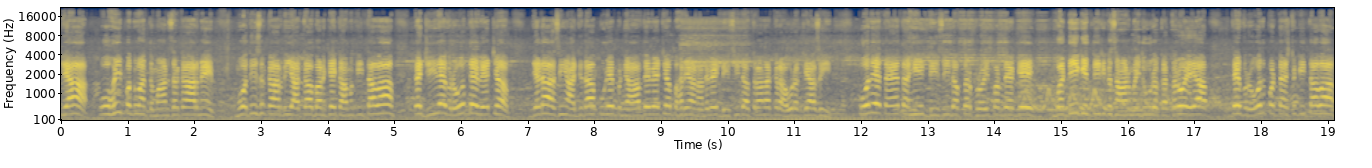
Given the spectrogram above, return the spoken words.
ਕਿਹਾ, ਉਹੀ ਭਗਵੰਤ ਮਾਨ ਸਰਕਾਰ ਨੇ ਮੋਦੀ ਸਰਕਾਰ ਦੀ ਆਕਾ ਬਣ ਕੇ ਕੰਮ ਕੀਤਾ ਵਾ ਤੇ ਜਿਹਦੇ ਵਿਰੋਧ ਦੇ ਵਿੱਚ ਜਿਹੜਾ ਅਸੀਂ ਅੱਜ ਦਾ ਪੂਰੇ ਪੰਜਾਬ ਦੇ ਵਿੱਚ, ਹਰਿਆਣਾ ਦੇ ਵਿੱਚ ਡੀਸੀ ਦਫ਼ਤਰਾਂ ਦਾ ਘਰਾਓ ਰੱਖਿਆ ਸੀ। ਉਹਦੇ ਤਹਿਤ ਅਸੀਂ ਡੀਸੀ ਦਫ਼ਤਰ ਫਿਰੋਜ਼ਪੁਰ ਦੇ ਅੱਗੇ ਵੱਡੀ ਗਿਣਤੀ 'ਚ ਕਿਸਾਨ ਮਜ਼ਦੂਰ ਇਕੱਤਰ ਹੋਏ ਆ ਤੇ ਵਿਰੋਧ ਪ੍ਰੋਟੈਸਟ ਕੀਤਾ ਵਾ,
